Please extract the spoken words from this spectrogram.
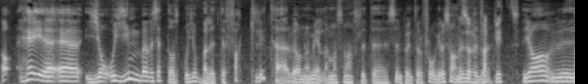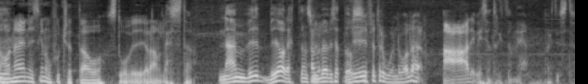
Ja, hej, eh, jag och Jim behöver sätta oss och jobba lite fackligt här. Vi har några medlemmar som har haft lite synpunkter och frågor och sånt. Men så det fackligt? Ja, vi... Ja, nej, ni ska nog fortsätta och stå vid eran läst här. Nej, men vi, vi har rätten så Ja, vi behöver sätta oss. Vi är förtroendevalda här. Ah, det vet jag inte riktigt om det är, faktiskt.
